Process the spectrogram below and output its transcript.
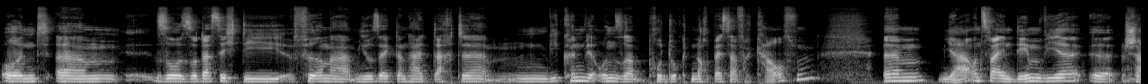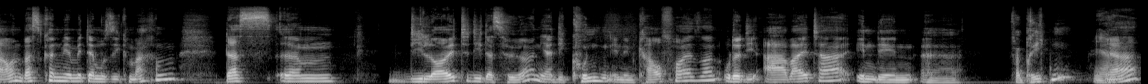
Und ähm, so, so dass sich die Firma Music dann halt dachte, mh, wie können wir unser Produkt noch besser verkaufen? Ähm, ja, und zwar indem wir äh, schauen, was können wir mit der Musik machen, dass ähm, die Leute, die das hören, ja, die Kunden in den Kaufhäusern oder die Arbeiter in den äh, Fabriken, Ja, ja,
